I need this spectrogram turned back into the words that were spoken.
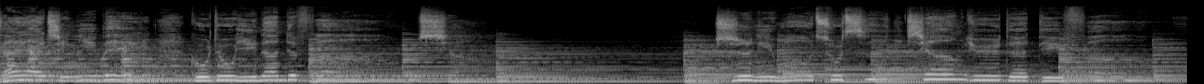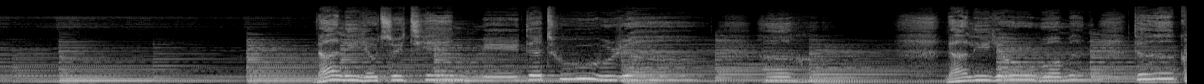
在爱情已被孤独已难的方向，是你我初次相遇的地方。哪里有最甜蜜的土壤？哪里有我们的故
